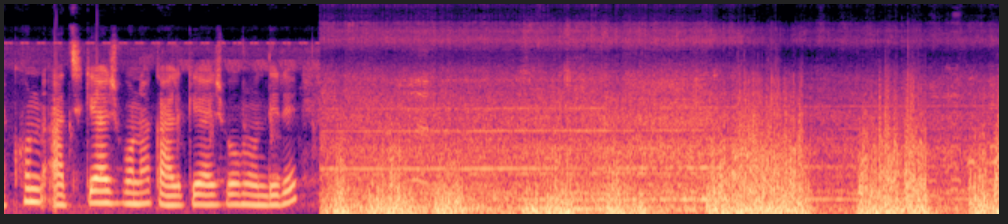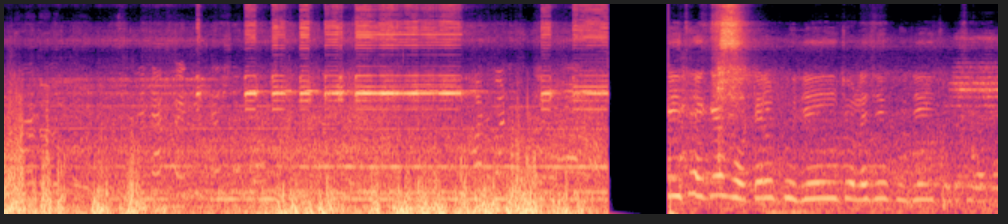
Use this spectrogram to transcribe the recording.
এখন আজকে আসব না কালকে আসব মন্দিরে। থেকে হোটেল খুঁজেই চলেছে খুঁজেই চলেছে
